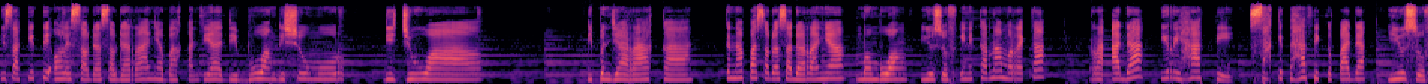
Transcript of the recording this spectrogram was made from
disakiti oleh saudara-saudaranya bahkan dia dibuang di sumur, dijual, dipenjarakan. Kenapa saudara-saudaranya membuang Yusuf ini? Karena mereka ada iri hati, sakit hati kepada Yusuf.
